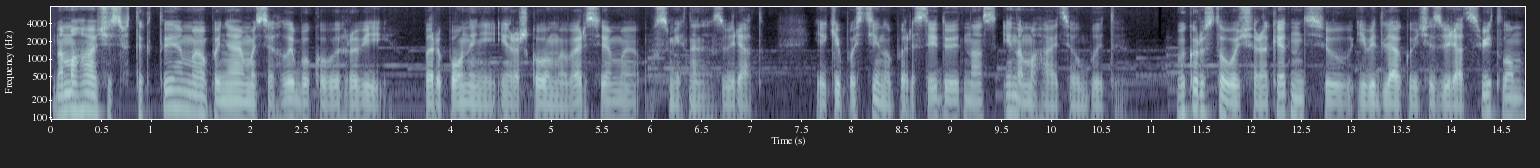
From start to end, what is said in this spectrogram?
Намагаючись втекти, ми опиняємося глибоко в ігровій, переповненій іграшковими версіями усміхнених звірят, які постійно переслідують нас і намагаються вбити. Використовуючи ракетницю і відлякуючи звірят світлом,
